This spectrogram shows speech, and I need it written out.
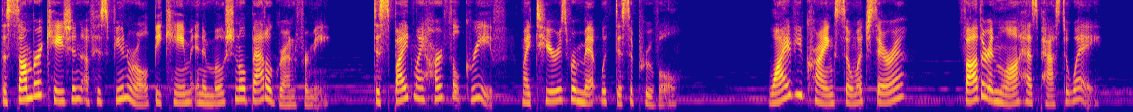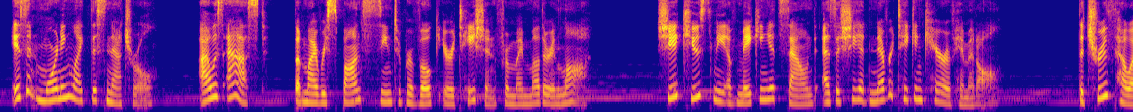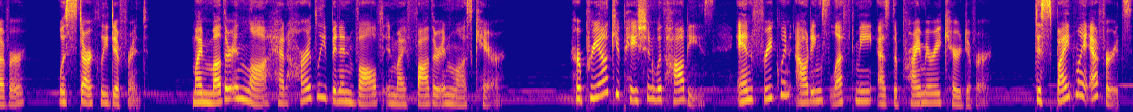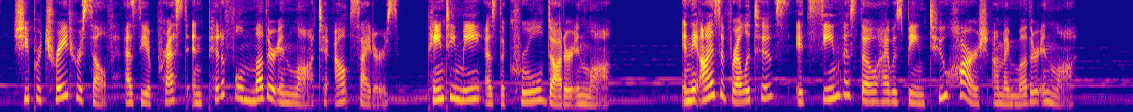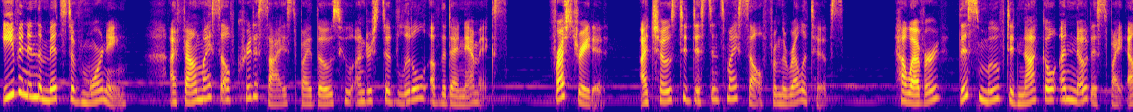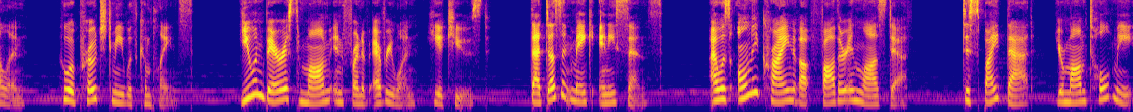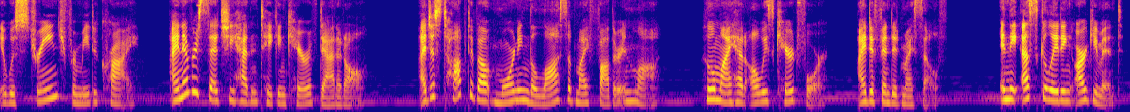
The somber occasion of his funeral became an emotional battleground for me. Despite my heartfelt grief, my tears were met with disapproval. Why are you crying so much, Sarah? Father in law has passed away. Isn't mourning like this natural? I was asked, but my response seemed to provoke irritation from my mother in law. She accused me of making it sound as if she had never taken care of him at all. The truth, however, was starkly different. My mother in law had hardly been involved in my father in law's care. Her preoccupation with hobbies and frequent outings left me as the primary caregiver. Despite my efforts, she portrayed herself as the oppressed and pitiful mother in law to outsiders, painting me as the cruel daughter in law. In the eyes of relatives, it seemed as though I was being too harsh on my mother in law. Even in the midst of mourning, I found myself criticized by those who understood little of the dynamics. Frustrated, I chose to distance myself from the relatives. However, this move did not go unnoticed by Alan, who approached me with complaints. You embarrassed mom in front of everyone, he accused. That doesn't make any sense. I was only crying about father in law's death. Despite that, your mom told me it was strange for me to cry. I never said she hadn't taken care of dad at all. I just talked about mourning the loss of my father in law, whom I had always cared for. I defended myself. In the escalating argument,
